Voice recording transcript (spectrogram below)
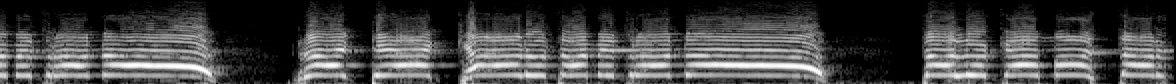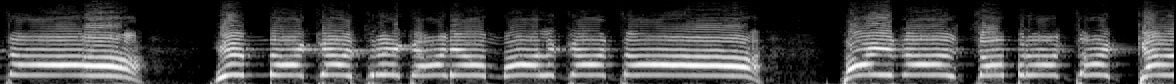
मित्रांनो राष्ट्रीय खेळाडूचा मित्रांनो तालुका मास्टरचा हिंदा केसरी गाड्या मालकाचा फायनल सम्राटचा खेळ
